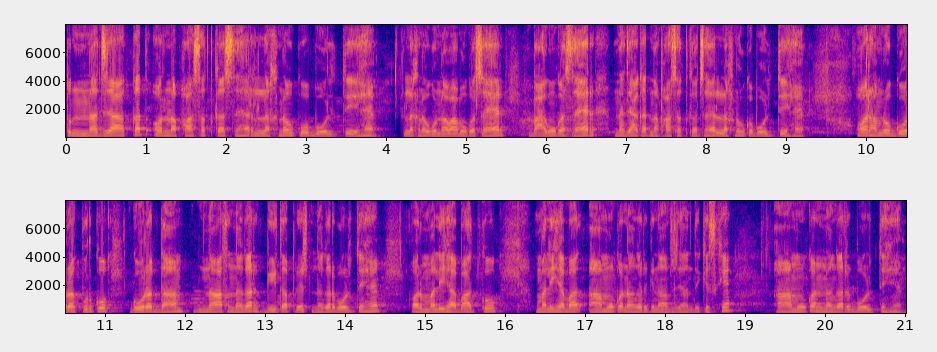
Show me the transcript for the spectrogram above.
तो नजाकत और नफासत का शहर लखनऊ को बोलते हैं। लखनऊ को नवाबों का शहर, बागों का शहर, नजाकत, नफासत का शहर लखनऊ को बोलते हैं। और हम लोग गोरखपुर को गोरखधाम, नाथनगर, गीता प्रेस नगर बोलते हैं। और मलिहाबाद को, मलिहाबाद आमों का नगर के नाम से जानते किसके? आमों का नगर बोलते हैं।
